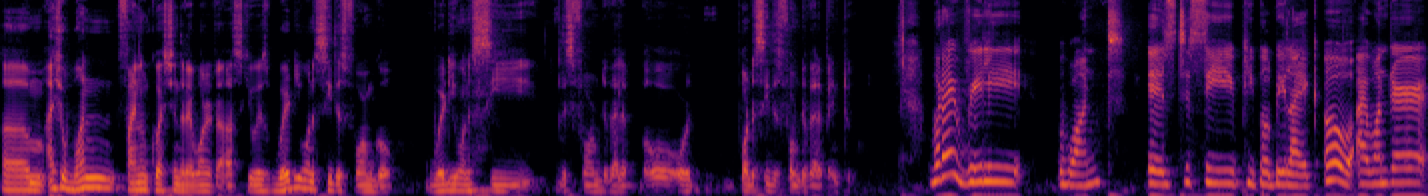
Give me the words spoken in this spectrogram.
Um, Ayesha, one final question that I wanted to ask you is where do you want to see this forum go? Where do you want to see this form develop or, or want to see this form develop into? What I really want is to see people be like, oh, I wonder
